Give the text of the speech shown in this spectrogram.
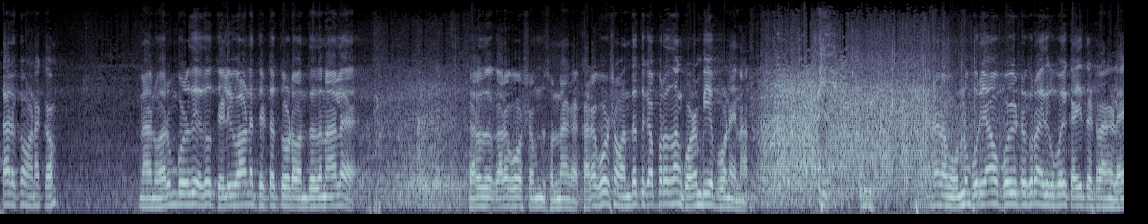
எல்லாருக்கும் வணக்கம். நான் வரும்பொழுது ஏதோ தெளிவான திட்டத்தோடு வந்ததுனால கரது கரகோஷம்னு சொன்னாங்க. கரகோஷம் வந்ததுக்கு அப்புறம் தான் குழம்பியே போனேன் நான். ஏன்னா நம்ம ஒன்றும் புரியாமல் போயிட்டுருக்குறோம். இதுக்கு போய் கை தட்டுறாங்களே.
